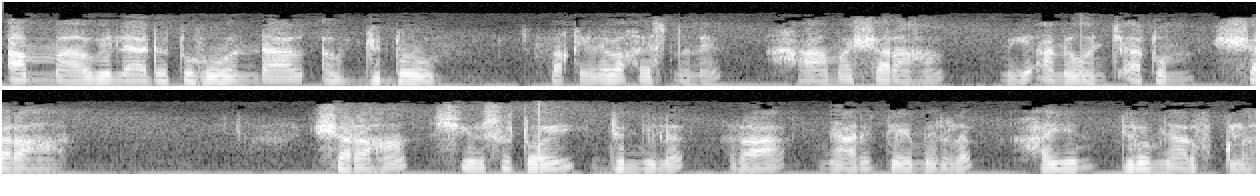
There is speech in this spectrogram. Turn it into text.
amma wilaadatuhu ndaal ak juddoom faqiire waxees na ne xaama sharaha mi ngi amee woon ci atum sharaha sharaha siin su tooy junni la raa ñaari téeméer la xayin juróom-ñaari fukk la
